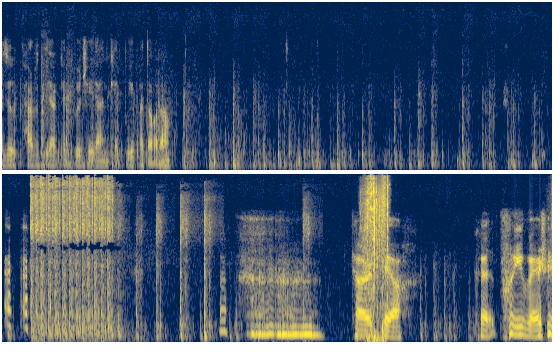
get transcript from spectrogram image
kezut tartia kelpui chidan kelpui patora. tartia kelpui very.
